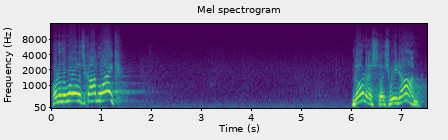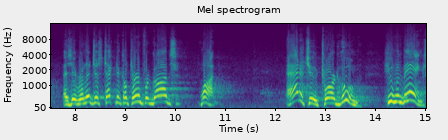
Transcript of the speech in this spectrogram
What in the world is God like? Notice, let's read on, as a religious technical term for God's what? Attitude toward whom? Human beings.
